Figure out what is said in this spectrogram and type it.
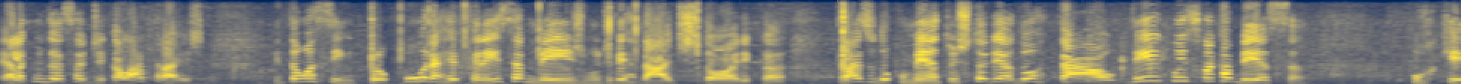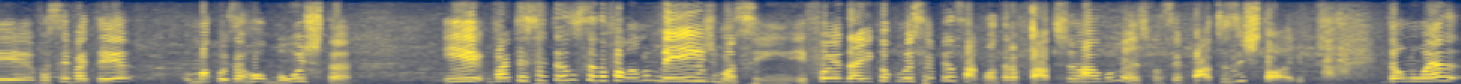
Ela que me deu essa dica lá atrás. Então, assim, procura a referência mesmo, de verdade, histórica. Traz o documento, o historiador tal, vem com isso na cabeça. Porque você vai ter uma coisa robusta e vai ter certeza que você está falando mesmo, assim. E foi daí que eu comecei a pensar, contra fatos e argumentos, vão ser fatos históricos. Então não é.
